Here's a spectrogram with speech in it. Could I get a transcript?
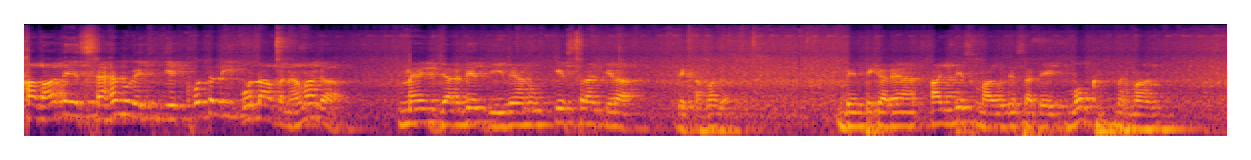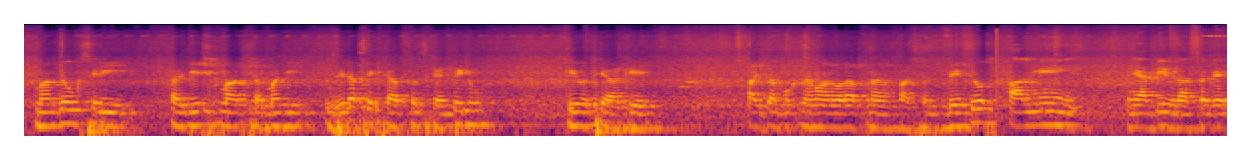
ਹਵਾ ਦੇ ਸਹਿਮ ਵਿੱਚ ਜੇ ਖੁਦ ਲਈ ਓਲਾ ਬਣਾਵਾਂਗਾ ਮੈਂ ਜਗਦੇ ਦੀਵਿਆਂ ਨੂੰ ਕਿਸ ਤਰ੍ਹਾਂ ਚਿਹਰਾ ਦਿਖਾਵਾਂਗਾ ਬੇਨਤੀ ਕਰ ਰਿਹਾ ਅੱਜ ਦੇ ਸਮਾਗਮ ਦੇ ਸਾਡੇ ਮੁੱਖ ਮਹਿਮਾਨ ਮਾਨਯੋਗ ਸ੍ਰੀ ਰਜੇਸ਼ ਕੁਮਾਰ ਸ਼ਰਮਾ ਜੀ ਜ਼ਿਲ੍ਹਾ ਸਿੱਖਿਆ ਅਫਸਰ ਸੈਕੰਡਰੀ ਨੂੰ ਕਿ ਉਹ ਆ ਕੇ ਅੱਜ ਦਾ ਮੁੱਖ ਮਹਿਮਾਨ ਵਾਲਾ ਆਪਣਾ ਭਾਸ਼ਣ ਦੇਣ ਤੇ ਉਸ ਆਲਮੀ ਪੰਜਾਬੀ ਵਿਰਾਸਤ ਦੇ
